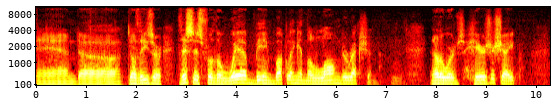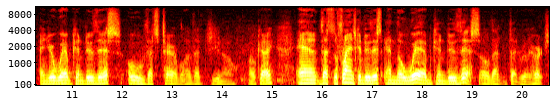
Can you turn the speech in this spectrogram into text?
And uh, so these are, this is for the web being buckling in the long direction. In other words, here's your shape, and your web can do this. Oh, that's terrible. That, you know, okay? And that's the flange can do this, and the web can do this. Oh, that, that really hurts.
